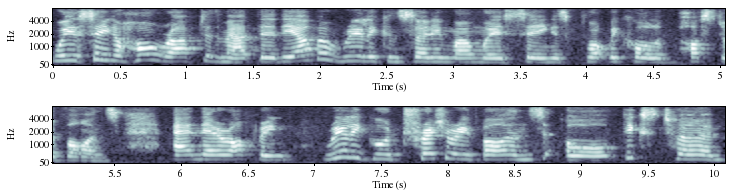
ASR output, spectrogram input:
We're seeing a whole raft of them out there. The other really concerning one we're seeing is what we call imposter bonds. And they're offering really good treasury bonds or fixed term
